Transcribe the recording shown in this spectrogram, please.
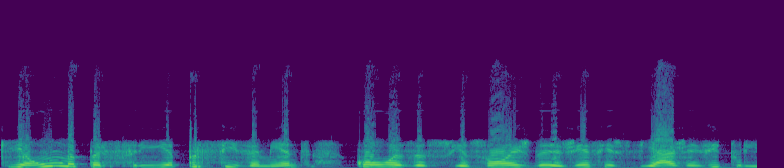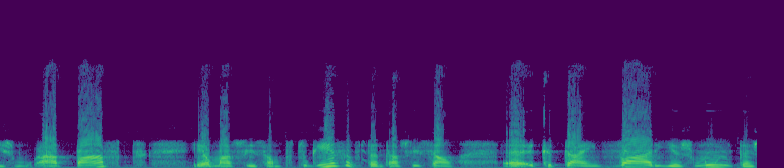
que é uma parceria precisamente com as associações de agências de viagens e turismo. A APAFT é uma associação portuguesa, portanto, a associação uh, que tem várias, muitas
